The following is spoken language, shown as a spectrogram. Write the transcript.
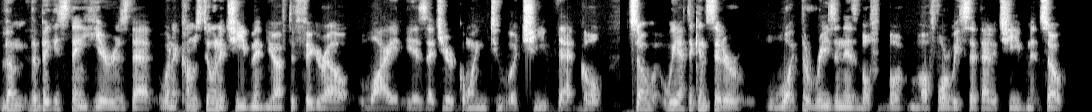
The, the biggest thing here is that when it comes to an achievement, you have to figure out why it is that you're going to achieve that goal. So we have to consider what the reason is bef- before we set that achievement. So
